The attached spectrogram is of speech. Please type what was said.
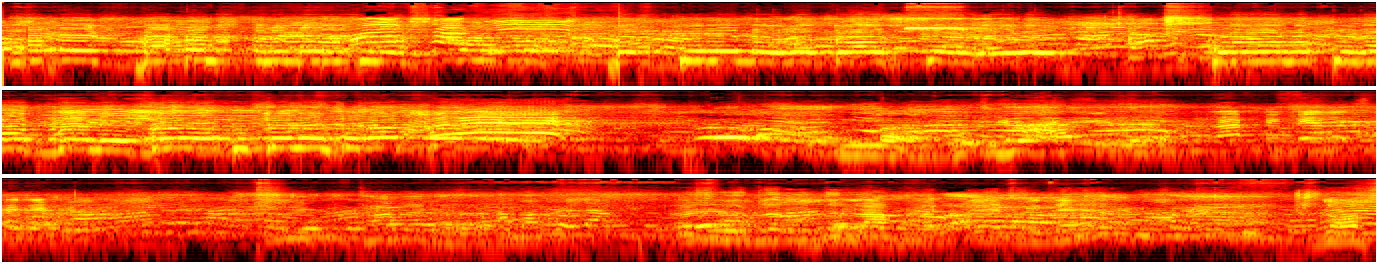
অনেক বাতাস করে গেছে তিন এবং দশ পরবর্তী রাত বলে পরবর্তী চলেছে রাত না রাপি বেলা ছেড়ে দশ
